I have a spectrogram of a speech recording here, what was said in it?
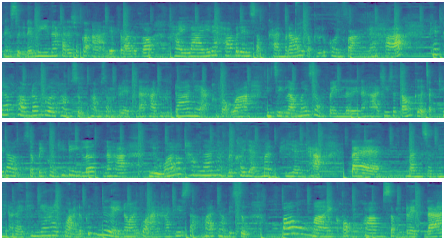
หนังสือเล่มนี้นะคะดิฉันก็อ่านเรียบร้อยแล้วก็ไฮไลท์นะคะ ประเด็นสำคัญมาเล่าให้กับทุกๆคนฟังนะคะเคล็ดลับความร่ำรวยความสุขความสำเร็จนะคะทุกๆด้านเนี่ยเขาบอกว่าจริงๆแล้วไม่จำเป็นเลยนะคะ ที่จะต้องเกิดจากที่เราจะเป็นคนที่ดีเลิศนะคะ หรือว่าเราทำงานหนักหรือขยันหมั่นเพียรค่ะ แต่มันจะมีอะไรที่ง่ายกว่า แล้วก็เหนื่อยน้อยกว่านะคะ ที่สามารถนำไปสู่เป้าหมายของความสำเร็จได้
